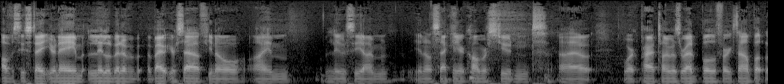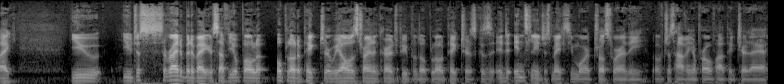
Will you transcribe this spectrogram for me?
obviously state your name, a little bit of about yourself. You know, I'm Lucy. I'm you know second year commerce student. Uh, work part time as Red Bull, for example. Like you you just write a bit about yourself. You upload upload a picture. We always try and encourage people to upload pictures because it instantly just makes you more trustworthy of just having a profile picture there.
